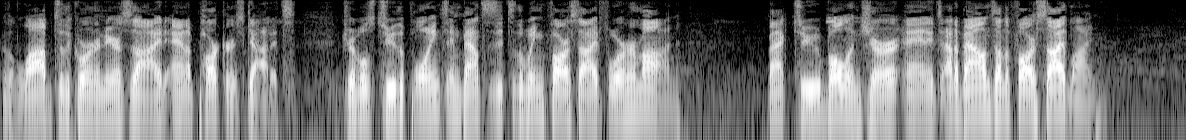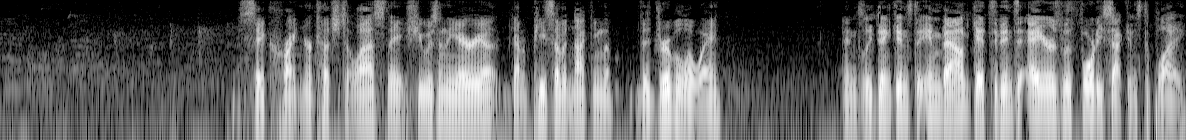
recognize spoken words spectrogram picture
with a lob to the corner near side. Anna Parker's got it. Dribbles to the point and bounces it to the wing far side for Herman. Back to Bollinger, and it's out of bounds on the far sideline. Say Kreitner touched it last. They, she was in the area, got a piece of it, knocking the, the dribble away. Ensley Dinkins to inbound, gets it into Ayers with 40 seconds to play.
